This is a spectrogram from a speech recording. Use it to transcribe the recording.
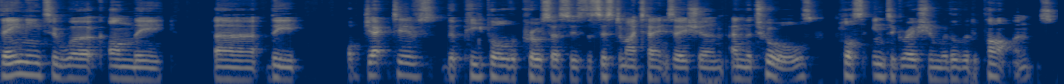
they need to work on the uh, the objectives, the people, the processes, the systematization, and the tools, plus integration with other departments,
